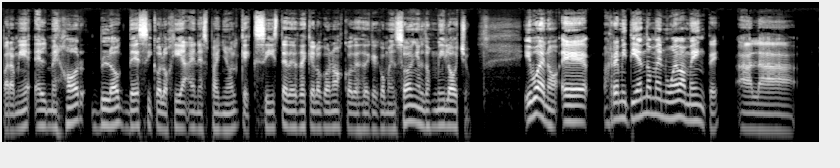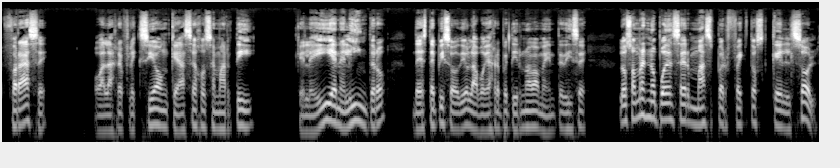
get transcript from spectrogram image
para mí el mejor blog de psicología en español que existe desde que lo conozco, desde que comenzó en el 2008. Y bueno, eh, remitiéndome nuevamente a la frase o a la reflexión que hace José Martí, que leí en el intro de este episodio, la voy a repetir nuevamente. Dice, los hombres no pueden ser más perfectos que el sol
